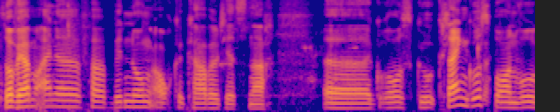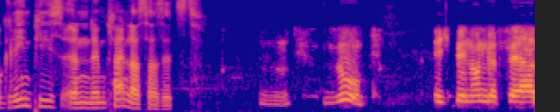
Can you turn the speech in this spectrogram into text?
So, wir haben eine Verbindung auch gekabelt jetzt nach äh, Groß, Klein Gussborn, wo Greenpeace in dem Kleinlaster sitzt. Mhm. So, ich bin ungefähr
